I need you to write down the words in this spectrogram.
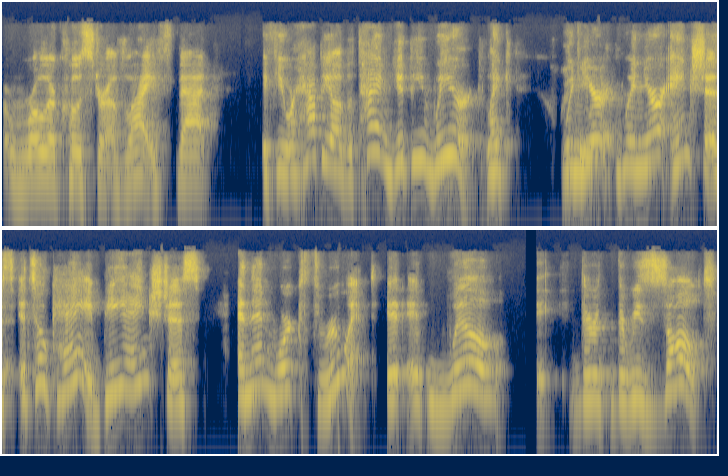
roller coaster of life that if you were happy all the time you'd be weird like when you're when you're anxious it's okay be anxious and then work through it it it will it, the result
